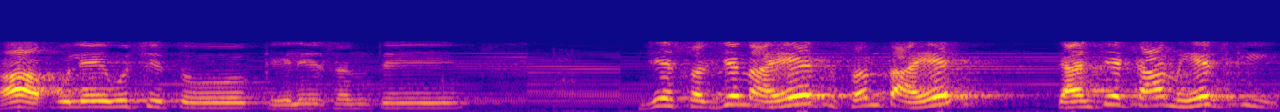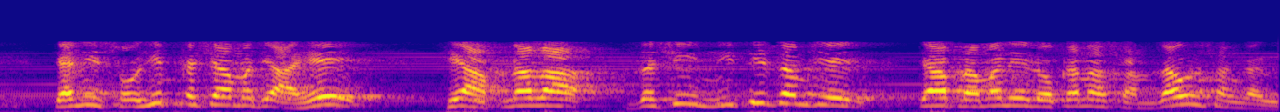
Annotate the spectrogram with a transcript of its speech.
हा पुले उचितो केले संती. जे सज्जन आहेत संत आहेत त्यांचे काम हेच की त्यांनी सोहित कशामध्ये आहे हे आपणाला जशी नीती समजेल त्याप्रमाणे लोकांना समजावून सांगावे.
